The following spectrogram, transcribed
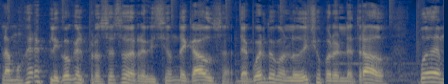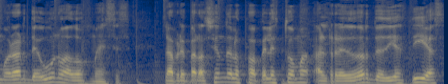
La mujer explicó que el proceso de revisión de causa, de acuerdo con lo dicho por el letrado, puede demorar de uno a dos meses. La preparación de los papeles toma alrededor de 10 días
